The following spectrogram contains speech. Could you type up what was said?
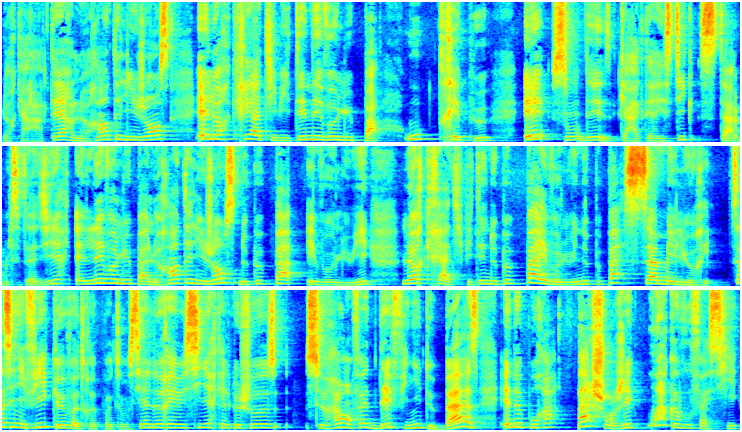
leur caractère, leur intelligence et leur créativité n'évoluent pas ou très peu et sont des caractéristiques stables, c'est-à-dire elles n'évoluent pas, leur intelligence ne peut pas évoluer, leur créativité ne peut pas évoluer, ne peut pas s'améliorer. Ça signifie que votre potentiel de réussir quelque chose sera en fait défini de base et ne pourra pas changer quoi que vous fassiez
